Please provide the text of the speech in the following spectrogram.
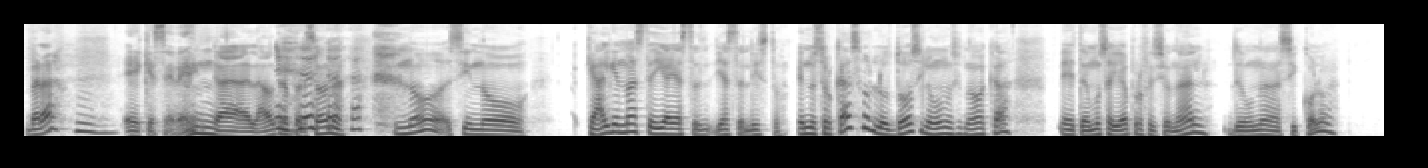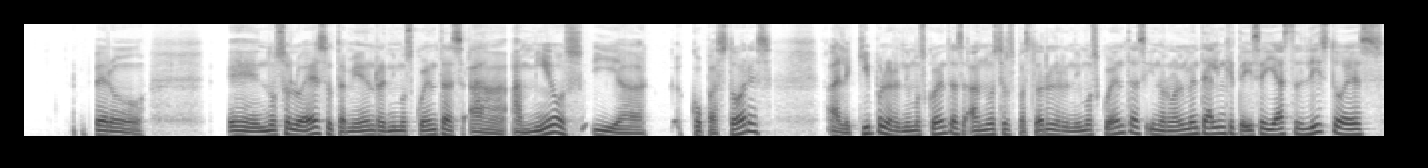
¿verdad? Eh, que se venga la otra persona. no, sino que alguien más te diga, ya estás, ya estás listo. En nuestro caso, los dos, y lo hemos mencionado acá, eh, tenemos ayuda profesional de una psicóloga. Pero eh, no solo eso, también rendimos cuentas a amigos y a copastores, al equipo le rendimos cuentas, a nuestros pastores le rendimos cuentas y normalmente alguien que te dice ya estás listo es,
